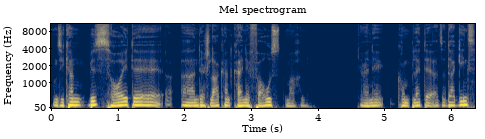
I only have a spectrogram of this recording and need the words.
Und sie kann bis heute äh, an der Schlaghand keine Faust machen. Keine komplette. Also da ging es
